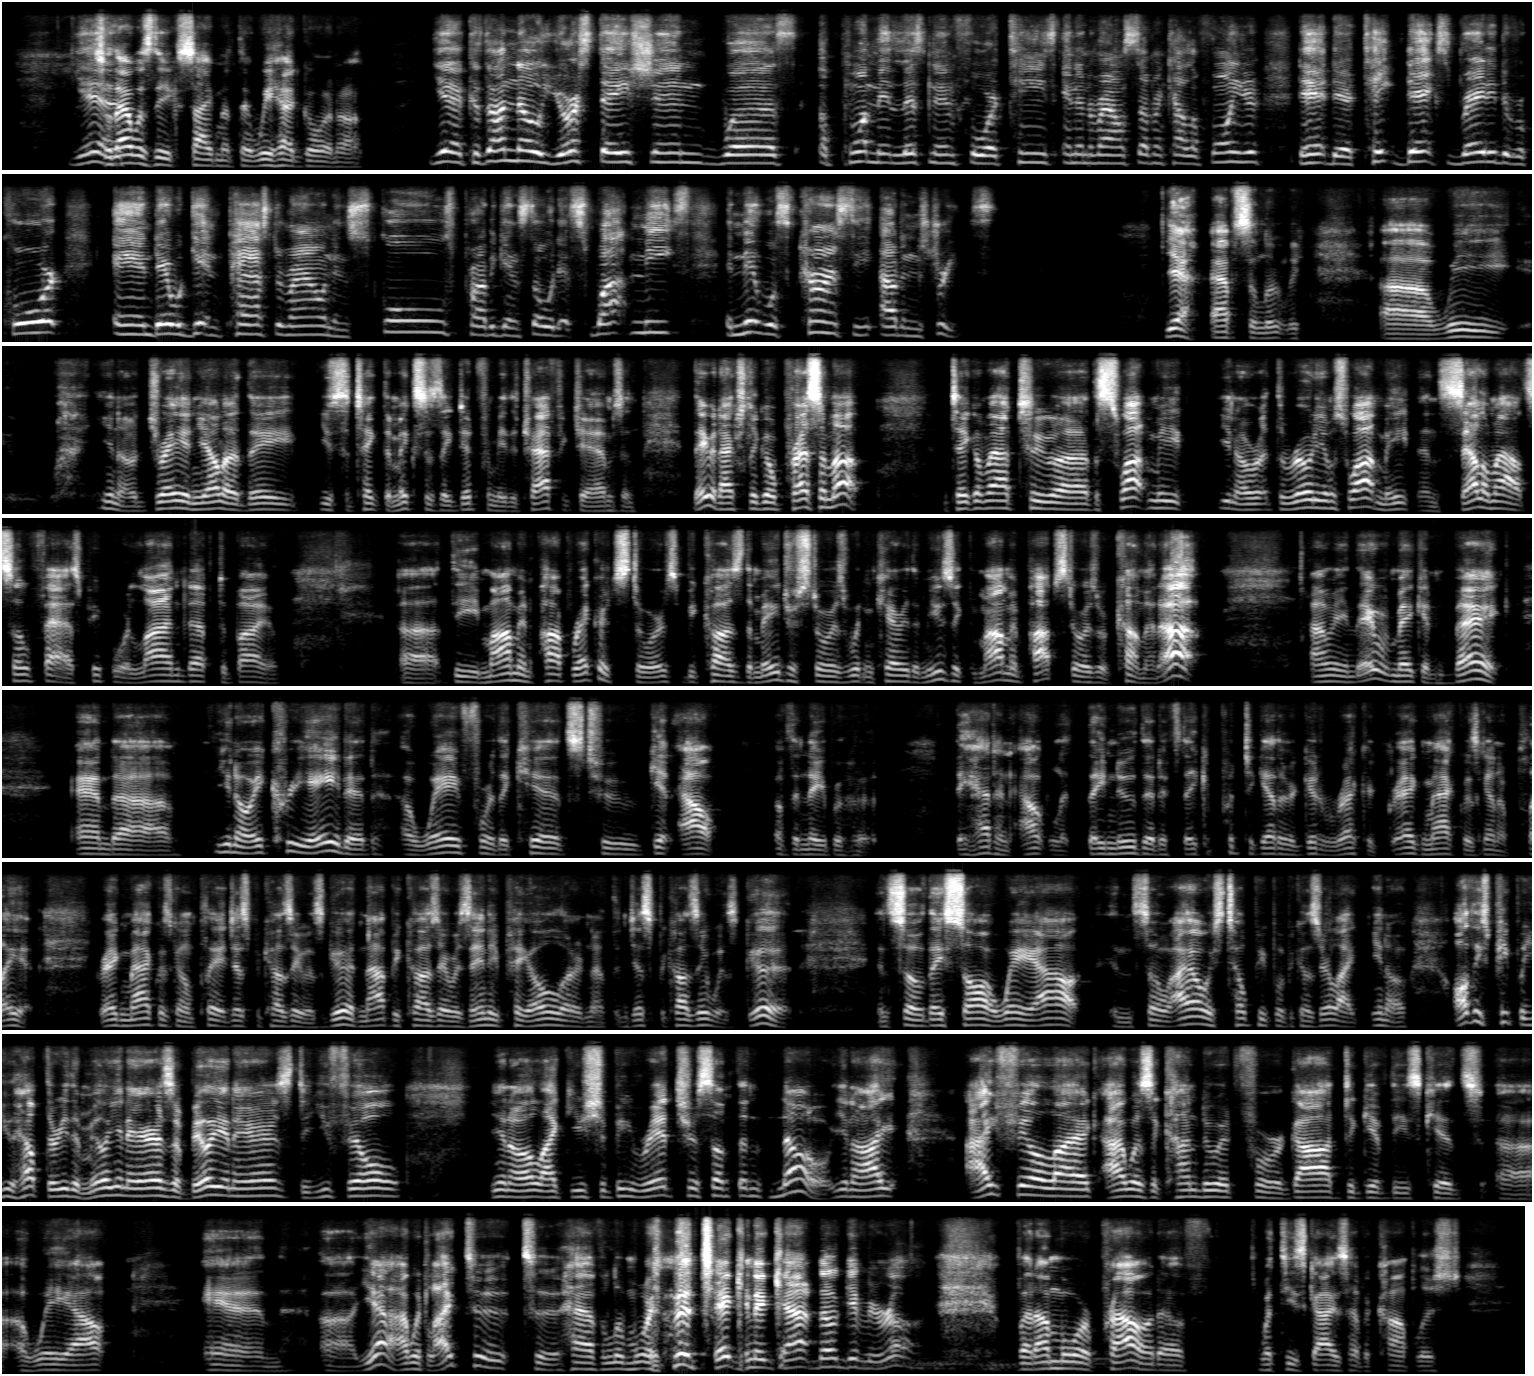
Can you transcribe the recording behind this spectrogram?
Yeah. So that was the excitement that we had going on. Yeah, because I know your station was appointment listening for teens in and around Southern California. They had their tape decks ready to record, and they were getting passed around in schools, probably getting sold at swap meets, and it was currency out in the streets. Yeah, absolutely. Uh, we, you know, Dre and Yella, they used to take the mixes they did for me, the traffic jams, and they would actually go press them up take them out to uh, the swap meet, you know, at the Roadium swap meet and sell them out so fast. People were lined up to buy them. Uh, the mom and pop record stores, because the major stores wouldn't carry the music, the mom and pop stores were coming up. I mean, they were making bank. And, uh, you know, it created a way for the kids to get out of the neighborhood. They had an outlet. They knew that if they could put together a good record, Greg Mack was going to play it. Greg Mack was going to play it just because it was good, not because there was any payola or nothing, just because it was good. And so they saw a way out. And so I always tell people because they're like, you know, all these people you help, they're either millionaires or billionaires. Do you feel, you know, like you should be rich or something? No, you know, I, I feel like I was a conduit for God to give these kids uh, a way out, and uh, yeah, I would like to to have a little more than a checking account. Don't get me wrong, but I'm more proud of what these guys have accomplished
